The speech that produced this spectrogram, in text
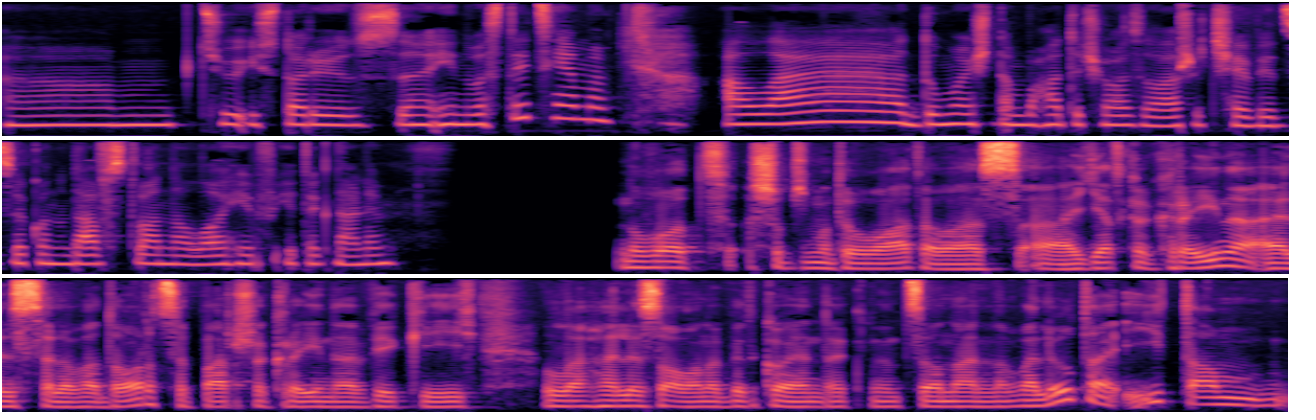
ем, цю історію з інвестиціями. Але думаю, що там багато чого залежить ще від законодавства, налогів і так далі. Ну от, щоб змотивувати вас, є така країна Ель Сальвадор, це перша країна, в якій легалізовано біткоін як національна валюта, і там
